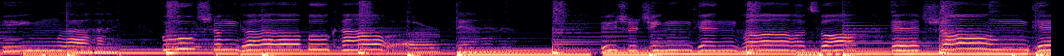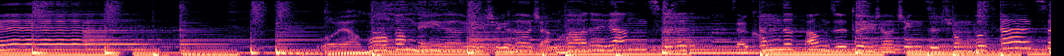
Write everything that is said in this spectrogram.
迎来无声的不告而别，于是今天和昨夜终点。我要模仿你的语气和讲话的样子，在空的房子对照镜子重复台词。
